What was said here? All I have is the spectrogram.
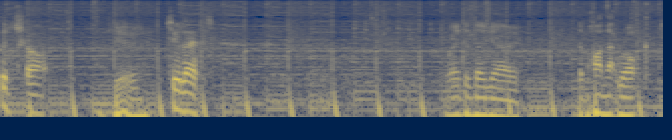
Good shot. Yeah. Two left. Where did they go? They're behind that rock.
